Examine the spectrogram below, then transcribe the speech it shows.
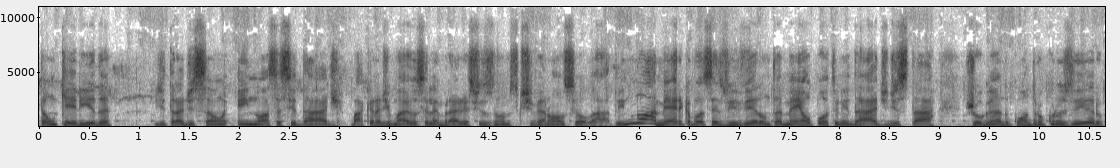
tão querida de tradição em nossa cidade. Bacana demais você lembrar esses nomes que estiveram ao seu lado. E no América vocês viveram também a oportunidade de estar jogando contra o Cruzeiro.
